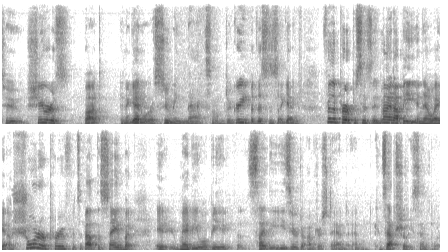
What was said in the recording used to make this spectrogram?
to Shearer's, but, and again, we're assuming maximum degree, but this is, again, for the purposes, it might not be in a way a shorter proof, it's about the same, but it maybe will be slightly easier to understand and conceptually simpler.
